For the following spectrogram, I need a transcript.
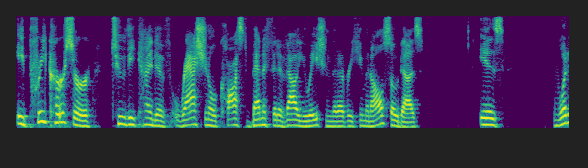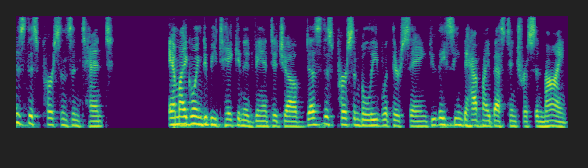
A precursor to the kind of rational cost benefit evaluation that every human also does is what is this person's intent? Am I going to be taken advantage of? Does this person believe what they're saying? Do they seem to have my best interests in mind?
